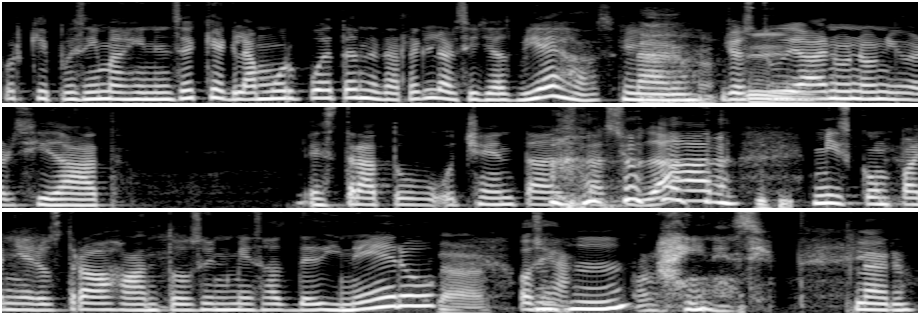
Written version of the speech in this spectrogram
porque pues imagínense qué glamour puede tener arreglar sillas viejas. Claro. Yo Sí. estudiaba en una universidad estrato 80 de esta ciudad, mis compañeros trabajaban todos en mesas de dinero, Claro. o sea, Ujú. imagínense. Claro.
